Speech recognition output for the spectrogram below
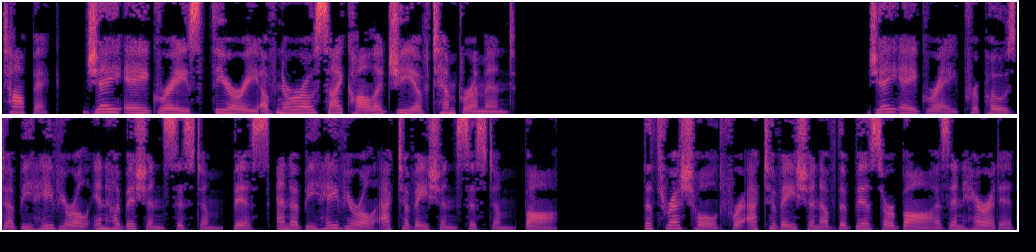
Topic: J. A. Gray's theory of neuropsychology of temperament J. A. Gray proposed a behavioral inhibition system and a behavioral activation system the threshold for activation of the BIS or BA is inherited.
